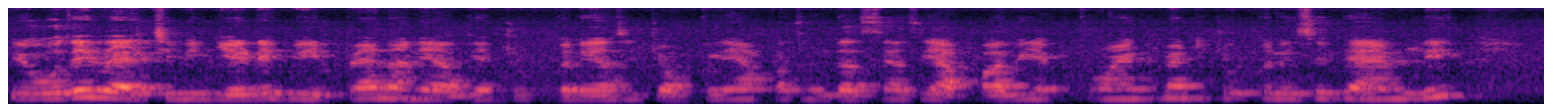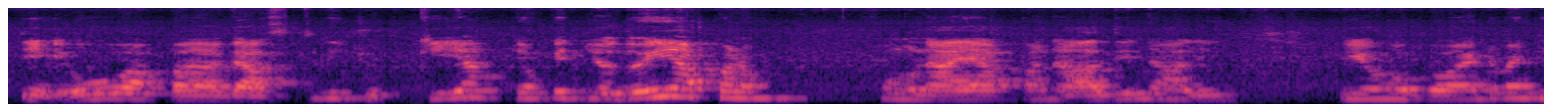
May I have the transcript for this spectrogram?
ਤੇ ਉਹਦੇ ਵਿੱਚ ਵੀ ਜਿਹੜੇ ਵੀਰ ਭੈਣਾਂ ਨੇ ਆਪਦੀਆਂ ਚੁੱਕਣੀਆਂ ਸੀ, ਚੁੱਕ ਲਿਆ ਆਪਾਂ ਤੁਹਾਨੂੰ ਦੱਸਿਆ ਸੀ ਆਪਾਂ ਵੀ ਇੱਕ ਅਪਾਇੰਟਮੈਂਟ ਚੁੱਕਣੀ ਸੀ ਫੈਮਿਲੀ ਤੇ ਉਹ ਆਪਾਂ ਅਗਸਤ ਦੀ ਚੁੱਕੀ ਆ, ਕਿਉਂਕਿ ਜਦੋਂ ਹੀ ਆਪਾਂ ਨੂੰ ਫੋਨ ਆਇਆ ਆਪਾਂ ਨਾਲ ਦੀ ਨਾਲ ਹੀ ਵੀ ਉਹ ਅਪਾਇੰਟਮੈਂਟ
